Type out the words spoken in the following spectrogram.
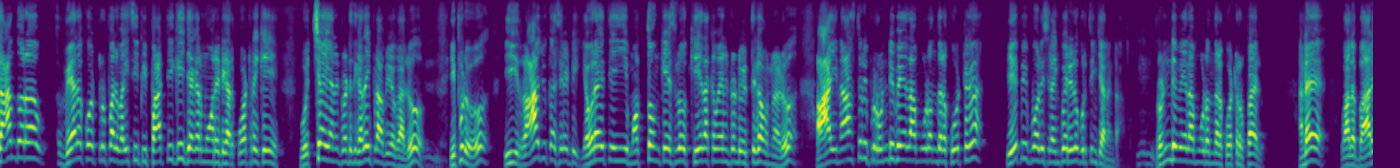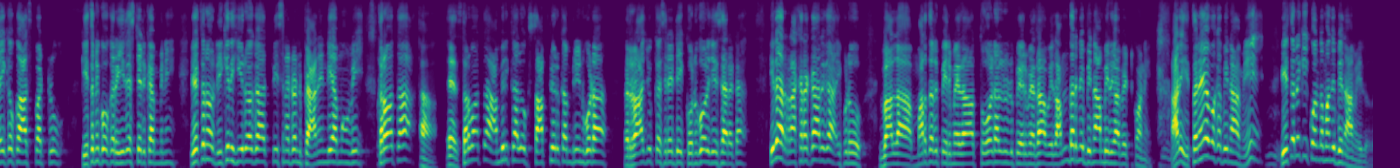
దాని ద్వారా వేల కోట్ల రూపాయలు వైసీపీ పార్టీకి జగన్మోహన్ రెడ్డి గారి కోటరీకి వచ్చాయి అనేటువంటిది కదా ఇప్పుడు అభియోగాలు. ఇప్పుడు ఈ రాజు కసిరెడ్డి ఎవరైతే ఈ మొత్తం కేసులో కీలకమైనటువంటి వ్యక్తిగా ఉన్నాడో ఆయన ఆస్తులు ఇప్పుడు రెండు వేల మూడు వందల కోట్లుగా ఏపీ పోలీసులు ఎంక్వైరీలో గుర్తించారంట. రెండు వేల మూడు వందల కోట్ల రూపాయలు. అంటే వాళ్ళ భార్యకి ఒక హాస్పిటల్ ఇతనికి ఒక రియల్ ఎస్టేట్ కంపెనీ ఇతను నిఖిల్ హీరోగా తీసినటువంటి పాన్ ఇండియా మూవీ. తర్వాత తర్వాత అమెరికాలో ఒక సాఫ్ట్వేర్ కంపెనీని కూడా రాజు కసిరెడ్డి కొనుగోలు చేశారట. ఇలా రకరకాలుగా ఇప్పుడు వాళ్ళ మరదల పేరు మీద తోడల్లుడి పేరు మీద వీళ్ళందరినీ బినామీలుగా పెట్టుకొని. అరే ఇతనే ఒక బినామీ ఇతనికి కొంతమంది బినామీలు.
